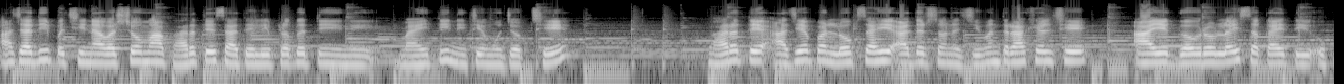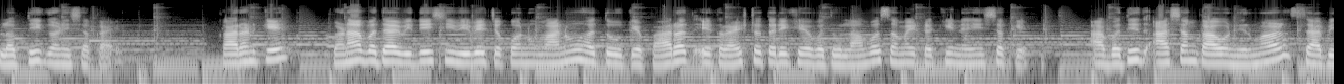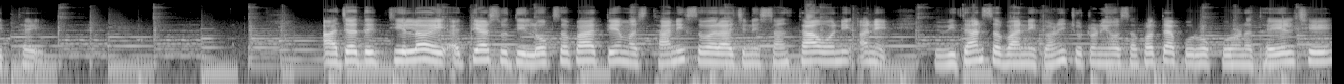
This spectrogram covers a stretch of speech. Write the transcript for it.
આઝાદી પછીના વર્ષોમાં ભારતે સાધેલી પ્રગતિની માહિતી નીચે મુજબ છે. ભારતે આજે પણ લોકશાહી આદર્શોને જીવંત રાખેલ છે. આ એક ગૌરવ લઈ શકાય તે ઉપલબ્ધિ ગણી શકાય. કારણ કે ઘણા બધા વિદેશી વિવેચકોનું માનવું હતું કે ભારત એક રાષ્ટ્ર તરીકે વધુ લાંબો સમય ટકી નહીં શકે. આ બધી જ આશંકાઓ નિર્મળ સાબિત થઈ. આઝાદીથી લઈ અત્યાર સુધી લોકસભા તેમજ સ્થાનિક સ્વરાજની સંસ્થાઓની અને વિધાનસભાની ઘણી ચૂંટણીઓ સફળતાપૂર્વક પૂર્ણ થયેલ છે.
